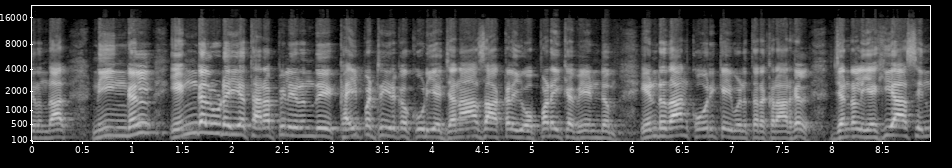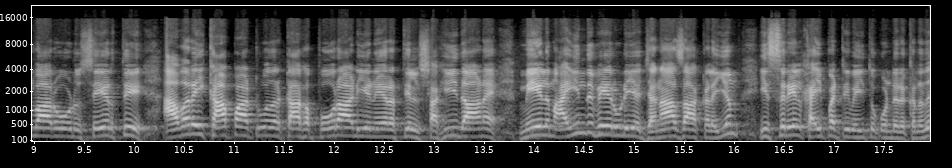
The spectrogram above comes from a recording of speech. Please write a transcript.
இருந்தால் நீங்கள் எங்களுடைய தரப்பில் இருந்து கைப்பற்றி இருக்கக்கூடிய ஜனாசாக்களை ஒப்படைக்க வேண்டும் என்றுதான் கோரிக்கை விடுத்திருக்கிறார்கள். ஜெனரல் எஹியா சின்வாரோடு சேர்த்து அவரை காப்பாற்றுவதற்காக போராடிய நேரத்தில் ஷஹீதான மேலும் ஐந்து பேருடைய ஜனாசாக்களையும் இஸ்ரேல் கைப்பற்றி வைத்துக் கொண்டிருக்கிறது.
